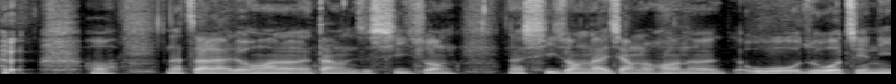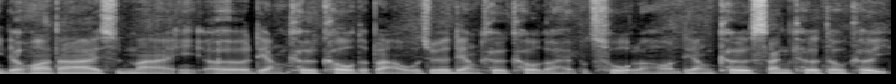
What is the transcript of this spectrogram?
哦，那再来的话呢，当然是西装。那西装来讲的话呢，我如果建议的话，大概是买呃两颗扣的吧。我觉得两颗扣的还不错了哈，两颗三颗都可以。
